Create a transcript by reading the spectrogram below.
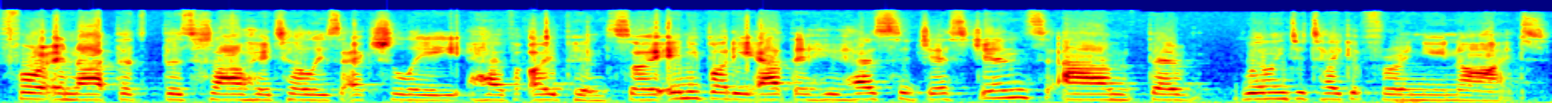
for a night that the Star Hotel is actually have opened. So anybody out there who has suggestions, um, they're willing to take it for a new night.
